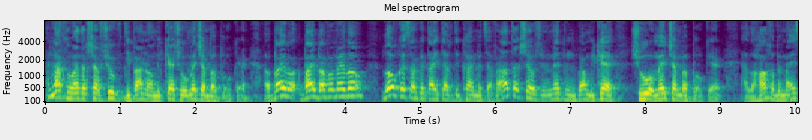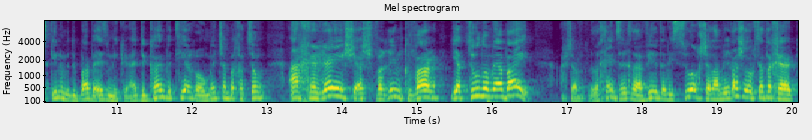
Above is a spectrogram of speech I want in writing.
אנחנו עד עכשיו שוב דיברנו על מקרה שהוא עומד שם בבוקר, אבל אביי בא ואומר לו, לא כסר כתאי תחדיקאים בצפר, אל תחשוב שבאמת מדובר במקרה שהוא עומד שם בבוקר, אלא הכה במה הסכינו מדובר באיזה מקרה, דיקאים בתיירה עומד שם בחצות, אחרי שהשברים כבר יצאו לו מהבית. עכשיו, לכן צריך להבין את הניסוח של האמירה שלו קצת אחרת.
